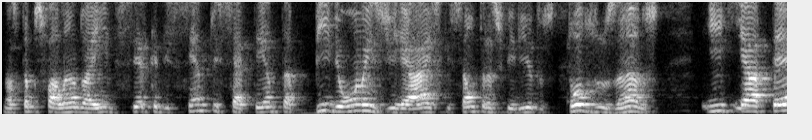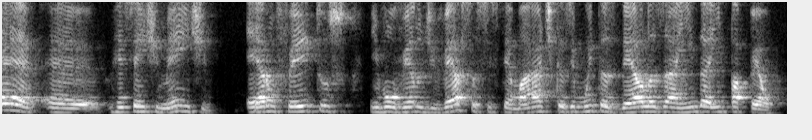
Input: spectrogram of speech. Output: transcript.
nós estamos falando aí de cerca de 170 bilhões de reais que são transferidos todos os anos e que até é, recentemente eram feitos envolvendo diversas sistemáticas e muitas delas ainda em papel.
